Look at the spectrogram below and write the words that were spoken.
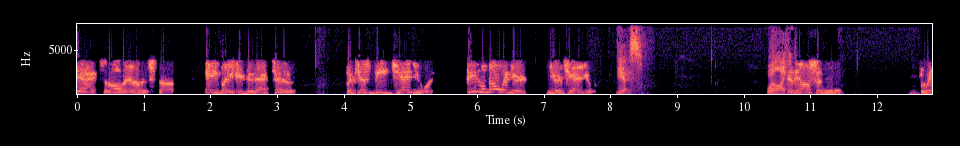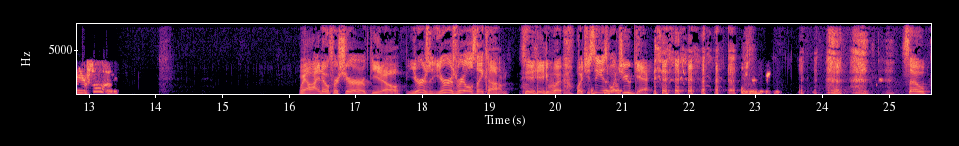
stats and all that other stuff. Anybody can do that too, but just be genuine. People know when you're you're genuine, Yes. Well, I and can. they also know when you're full of it. Well, I know for sure. You know, you're you're as real as they come. what, you see is what you get. so,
